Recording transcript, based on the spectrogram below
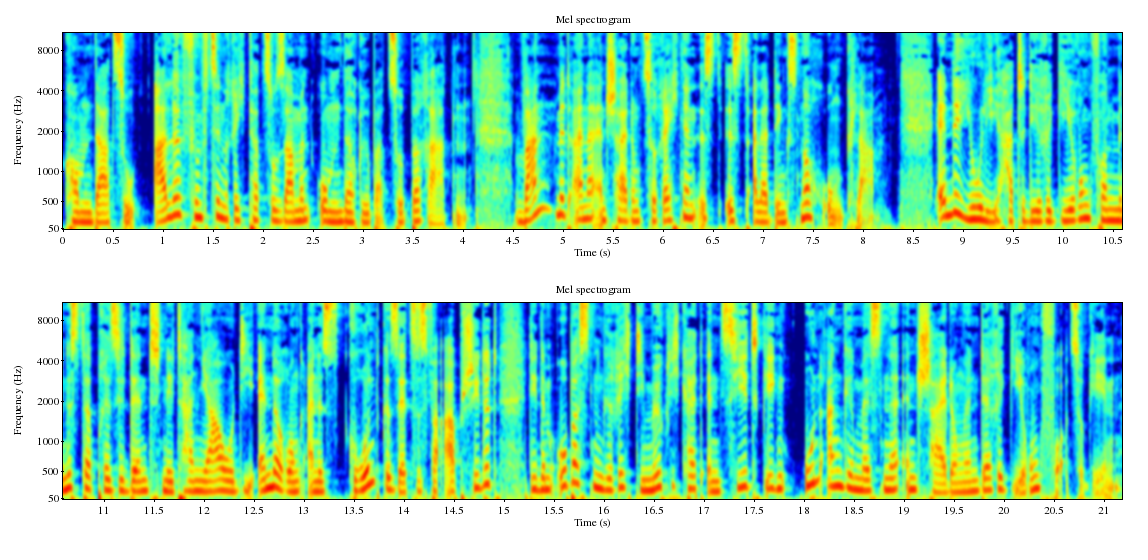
kommen dazu alle 15 Richter zusammen, um darüber zu beraten. Wann mit einer Entscheidung zu rechnen ist, ist allerdings noch unklar. Ende Juli hatte die Regierung von Ministerpräsident Netanyahu die Änderung eines Grundgesetzes verabschiedet, die dem obersten Gericht die Möglichkeit entzieht, gegen unangemessene Entscheidungen der Regierung vorzugehen.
